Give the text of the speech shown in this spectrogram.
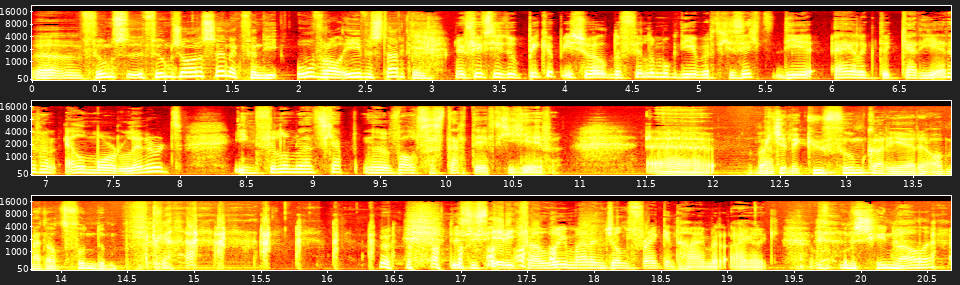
eh, films, filmgenres zijn. Ik vind die overal even sterk in. Nu, 52 Pickup is wel de film ook die werd gezegd die eigenlijk de carrière van Elmore Leonard in het filmlandschap een valse start heeft gegeven. Eh, Beetje like uw filmcarrière al met dat fundum. dus het is Erik van Looy, maar een John Frankenheimer eigenlijk. Misschien wel, hè.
